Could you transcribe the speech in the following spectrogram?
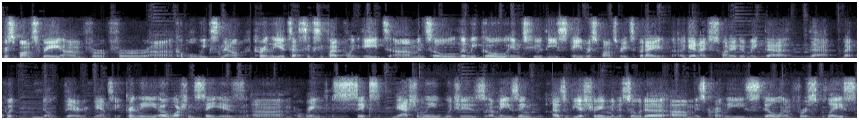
response rate. Um, for for uh, a couple of weeks now. Currently, it's at 65.8. Um, and so let me go into the state response rates. But I again, I just wanted to make that that that quick note there, Nancy. Currently, uh, Washington State is um, ranked sixth nationally, which is amazing. As of yesterday, Minnesota um, is currently still in first place.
